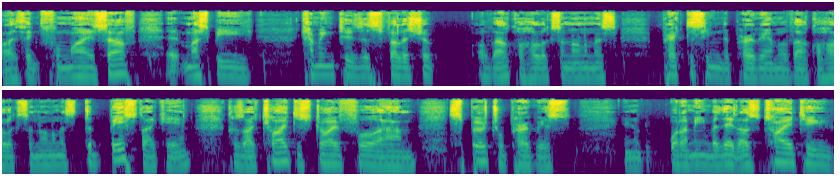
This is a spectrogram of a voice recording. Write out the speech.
I think for myself it must be coming to this fellowship of Alcoholics Anonymous, practicing the program of Alcoholics Anonymous the best I can, because I tried to strive for um, spiritual progress. You know what I mean by that? I was trying to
